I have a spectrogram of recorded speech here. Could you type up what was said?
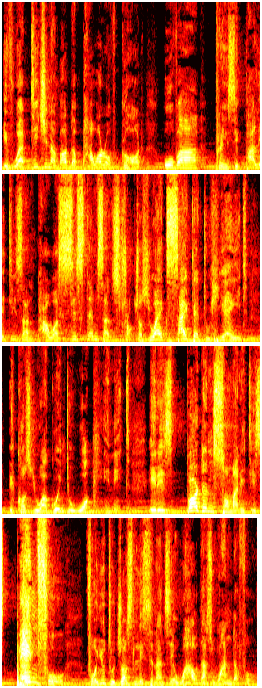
if we are teaching about the power of God over principalities and power systems and structures you are excited to hear it because you are going to walk in it it is burdensome and it is painful for you to just listen and say wow that's wonderful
